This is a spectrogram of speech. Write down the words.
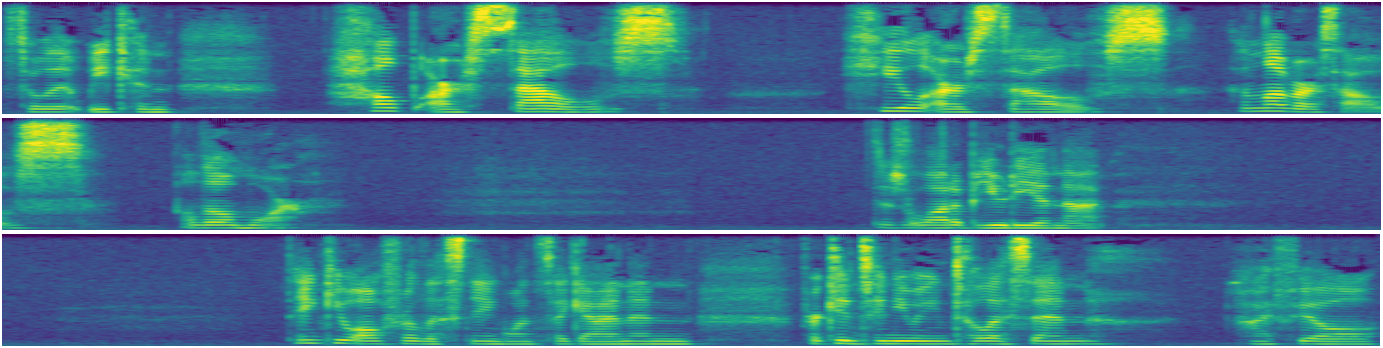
so that we can help ourselves heal ourselves and love ourselves a little more? There's a lot of beauty in that. Thank you all for listening once again and for continuing to listen. I feel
